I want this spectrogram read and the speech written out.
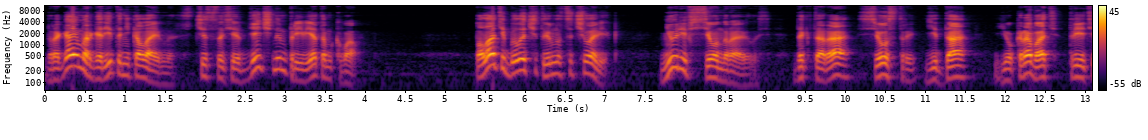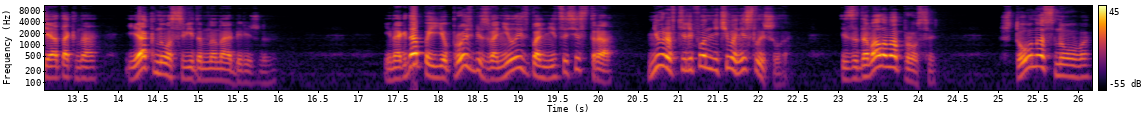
«Дорогая Маргарита Николаевна, с чистосердечным приветом к вам». В палате было 14 человек. Нюре все нравилось. Доктора, сестры, еда, ее кровать, третья от окна, и окно с видом на набережную. Иногда по ее просьбе звонила из больницы сестра. Нюра в телефон ничего не слышала. И задавала вопросы. Что у нас нового?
